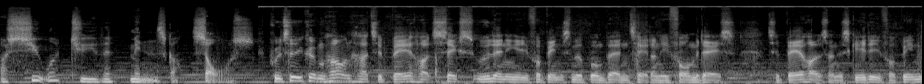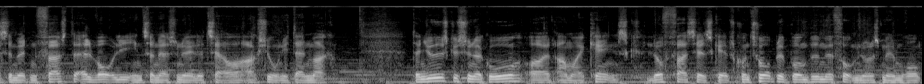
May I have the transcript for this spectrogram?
og 27 mennesker såres. Politiet i København har tilbageholdt seks udlændinge i forbindelse med bombeattentaterne i formiddags. Tilbageholdelserne skete i forbindelse med den første alvorlige internationale terroraktion i Danmark. Den jødiske synagoge og et amerikansk luftfartsselskabs kontor blev bombet med få minutters mellemrum.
